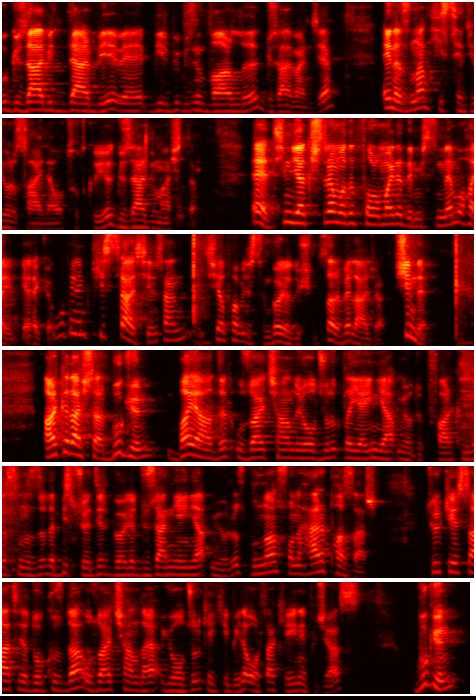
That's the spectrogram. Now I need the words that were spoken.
Bu güzel bir derbi ve birbirimizin varlığı güzel bence. En azından hissediyoruz hala o tutkuyu. Güzel bir maçtı. Evet şimdi yakıştıramadım formayla demiştin Memo. Hayır gerek yok. Bu benim kişisel şeyim. Sen şey yapabilirsin. Böyle düşün. Sarı ve lacivert. Şimdi Arkadaşlar bugün bayağıdır uzay çağında yolculukla yayın yapmıyorduk. Farkındasınızdır da bir süredir böyle düzenli yayın yapmıyoruz. Bundan sonra her pazar Türkiye saatiyle 9'da uzay çağında yolculuk ekibiyle ortak yayın yapacağız. Bugün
